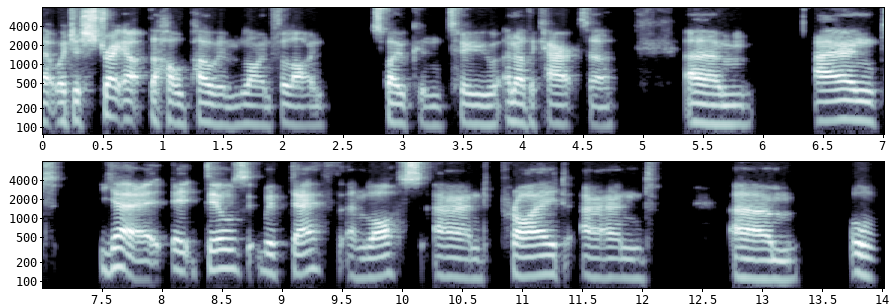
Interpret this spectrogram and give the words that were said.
that were just straight up the whole poem, line for line, spoken to another character. Um, and yeah, it, deals with death and loss and pride and um, all,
